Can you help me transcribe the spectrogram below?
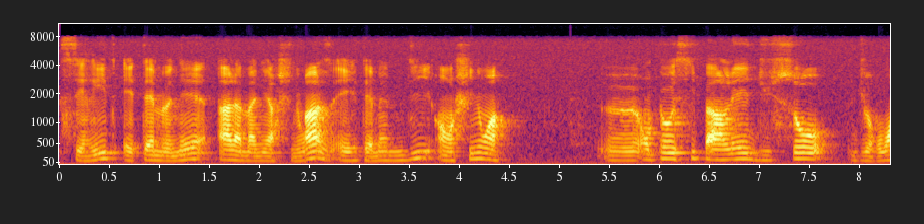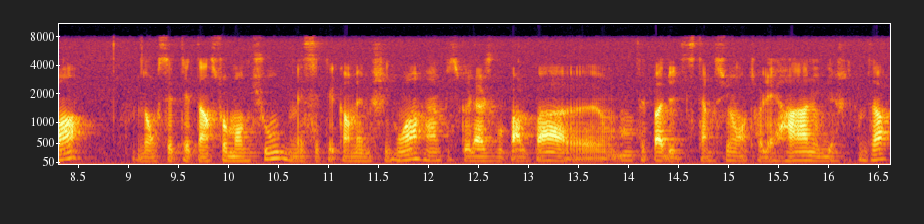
ces rites étaient menés à la manière chinoise et étaient même dits en chinois. Euh, on peut aussi parler du sceau du roi. Donc c'était un sceau mandchou, mais c'était quand même chinois, hein, puisque là je vous parle pas, euh, on ne fait pas de distinction entre les Han ou des choses comme ça.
